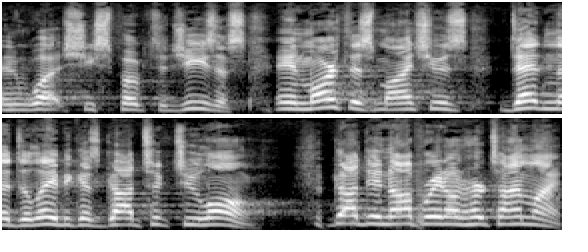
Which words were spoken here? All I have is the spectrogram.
and what she spoke to Jesus. In Martha's mind, she was dead in the delay because God took too long. God didn't operate on her timeline.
